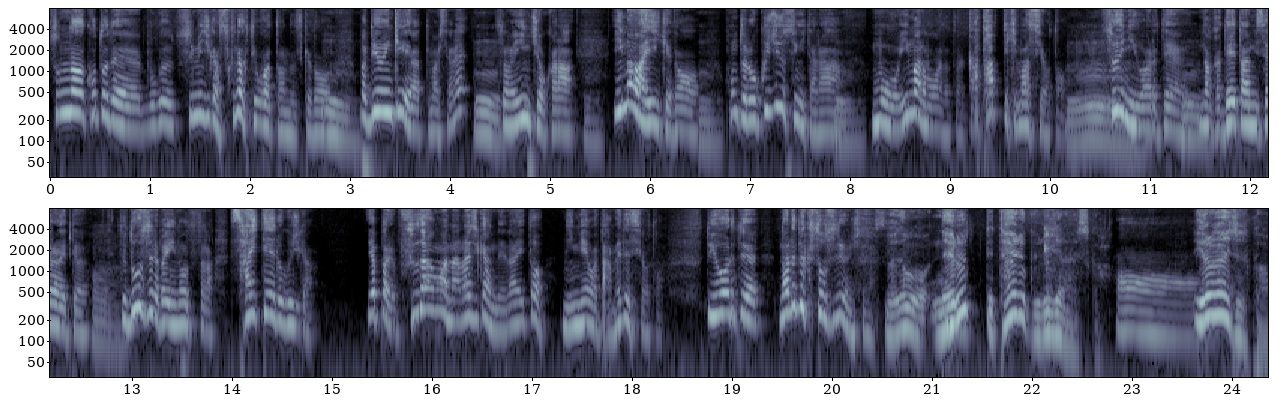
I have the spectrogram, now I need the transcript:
そんなことで僕睡眠時間少なくてよかったんですけど、うん、まあ、病院経営やってましてね、うん、その院長から、うん、今はいいけど、うん、本当60過ぎたら、もう今のままだったらガタってきますよと、そういうふうに言われて、なん。かデータ見せられて、でどうすればいいのって言ったら最低6時間やっぱり普段は7時間寝ないと人間はダメですよと。言われてなるべくそうするようにしてます。いやでも寝るって体力いるじゃないですか。あいらないですか？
